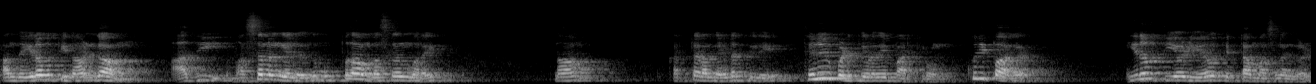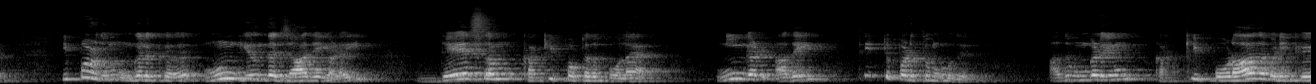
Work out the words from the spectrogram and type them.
அந்த இருபத்தி நான்காம் அதி வசனங்களிலிருந்து முப்பதாம் வசனம் வரை நாம் கர்த்தர் அந்த இடத்திலே தெளிவுபடுத்துவதை பார்க்கிறோம். குறிப்பாக இருபத்தி ஏழு இருபத்தி எட்டாம் வசனங்கள் இப்பொழுதும் உங்களுக்கு முன் இருந்த ஜாதிகளை தேசம் கக்கி போட்டது போல நீங்கள் அதை தீட்டுப்படுத்தும் போது அது உங்களையும் கக்கி போடாதபடிக்கு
